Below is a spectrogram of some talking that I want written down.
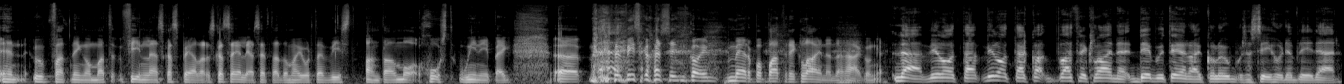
en uppfattning om att finländska spelare ska säljas efter att de har gjort ett visst antal mål. Just Winnipeg. Uh, vi ska kanske inte gå in mer på Patrik Laine den här gången. Nej, vi låter, vi låter Patrik Laine debutera i Columbus och se hur det blir där.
